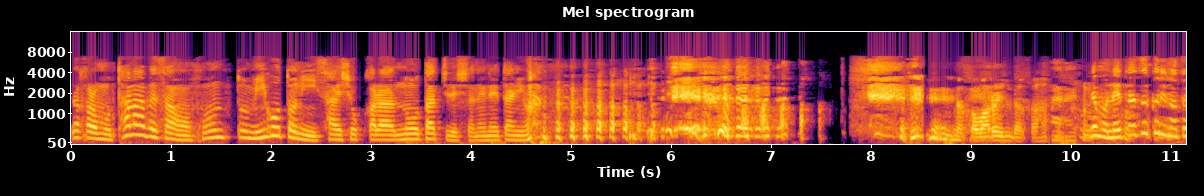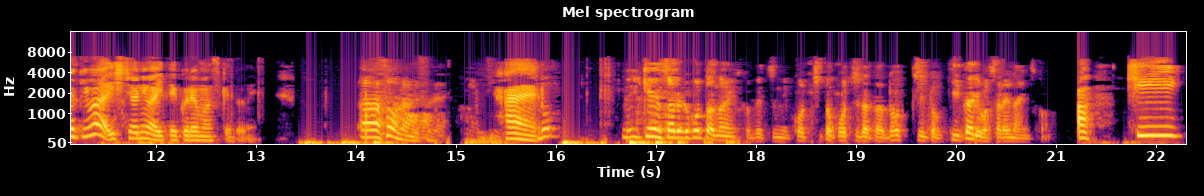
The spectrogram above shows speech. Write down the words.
だからもう田辺さんは本当見事に最初からノータッチでしたね、ネタには。いいんだか悪いんだか。はい、でもネタ作りの時は一緒にはいてくれますけどね。ああ、そうなんですね。はい。ど意見されることはないんですか？別に。こっちとこっちだったらどっちと聞いたりはされないんですか？聞い、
